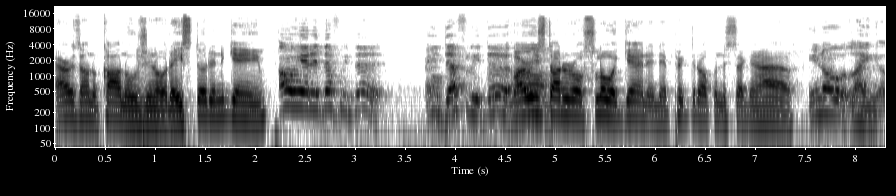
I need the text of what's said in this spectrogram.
Arizona Cardinals, you know, they stood in the game. Oh yeah, they definitely did. They definitely did. Murray Um, started off slow again and then picked it up in the second half. You know, like uh,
